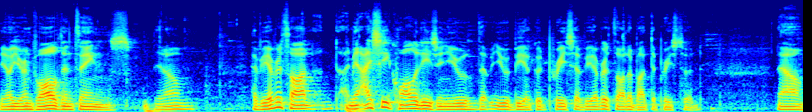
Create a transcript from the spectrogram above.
You know, you're involved in things, you know. Have you ever thought, I mean, I see qualities in you that you would be a good priest. Have you ever thought about the priesthood? Now,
